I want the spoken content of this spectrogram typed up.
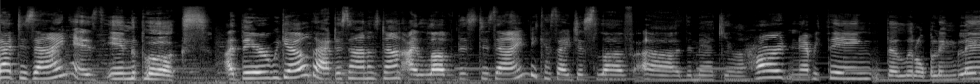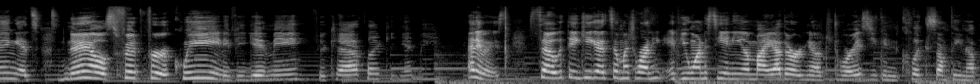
That design is in the books. Uh, there we go, that design is done. I love this design because I just love uh, the Immaculate Heart and everything. The little bling bling. It's nails fit for a queen, if you get me. If you're Catholic, you get me. Anyways, so thank you guys so much for watching. If you want to see any of my other nail tutorials, you can click something up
